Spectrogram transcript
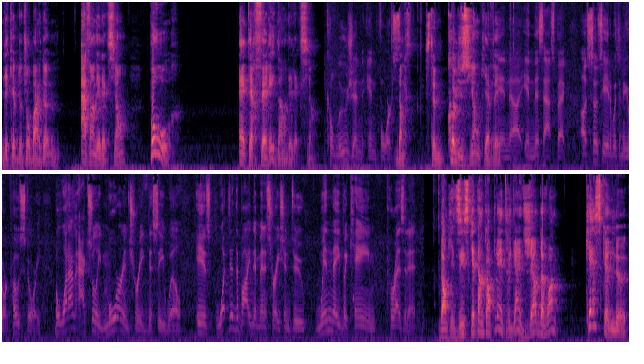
l'équipe de Joe Biden avant l'élection pour interférer dans l'élection. Donc, c'était une collusion qu'il y avait. In, uh, in this aspect associated with the New York Post story. But what I'm actually more intrigued to see, Will, is what did the Biden administration do when they became president? Donc, il dit, ce qui est encore plus intriguant, j'ai hâte de voir qu'est-ce que le,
